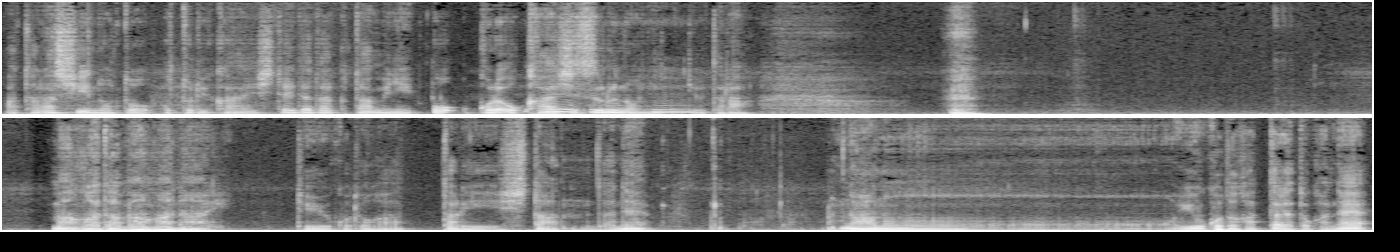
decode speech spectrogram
新しいのとお取り返していただくために、お、これお返しするのにって言ったら、え、マガ玉がないっていうことがあったりしたんでね。あのーいうことがあったりとかね。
